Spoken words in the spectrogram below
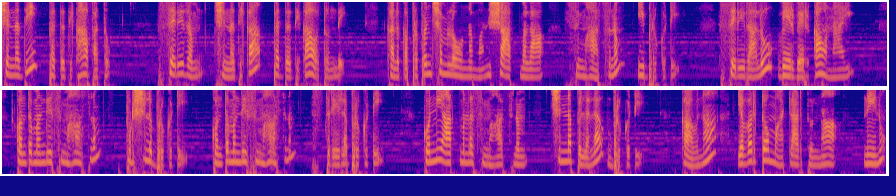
చిన్నది పెద్దదిగా అవ్వదు శరీరం చిన్నదిగా పెద్దదిగా అవుతుంది. కనుక ప్రపంచంలో ఉన్న మనుష్య ఆత్మల సింహాసనం ఈ బ్రుకుటి శరీరాలు వేర్వేరుగా ఉన్నాయి. కొంతమంది సింహాసనం పురుషుల బ్రుకుటి కొంతమంది సింహాసనం స్త్రీల బ్రుకుటి కొన్ని ఆత్మల సింహాసనం చిన్నపిల్లల బ్రుకుటి కావున ఎవరితో మాట్లాడుతున్నా నేను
